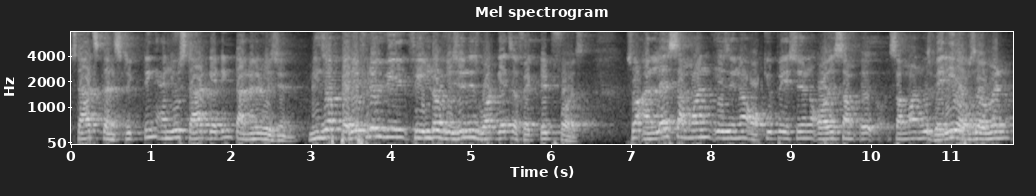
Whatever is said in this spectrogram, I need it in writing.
starts constricting and you start getting tunnel vision. Means your peripheral field of vision is what gets affected first. So unless someone is in an occupation or some uh, someone who is very observant,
